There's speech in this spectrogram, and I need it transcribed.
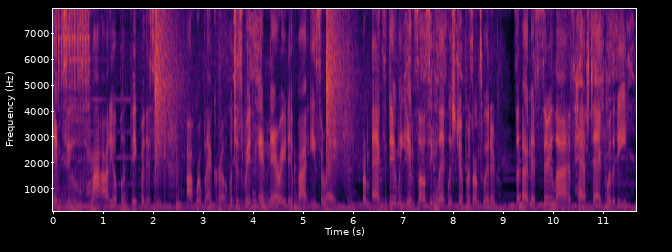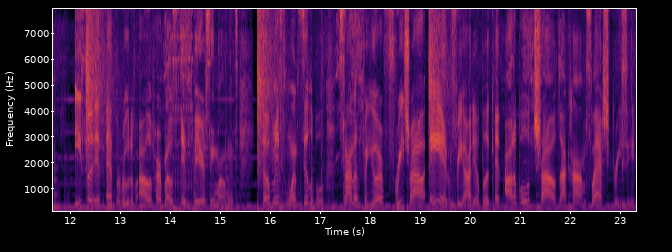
into my audiobook pick for this week, Awkward Black Girl, which is written and narrated by Issa Rae. From accidentally insulting legless strippers on Twitter to unnecessary lies, hashtag for the D, Issa is at the root of all of her most embarrassing moments. Don't miss one syllable. Sign up for your free trial and free audiobook at audibletrial.com slash greasy.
